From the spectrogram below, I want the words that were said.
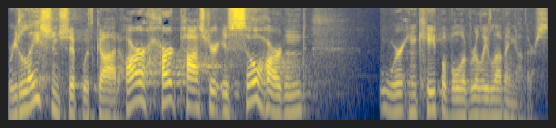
relationship with God. Our heart posture is so hardened, we're incapable of really loving others.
